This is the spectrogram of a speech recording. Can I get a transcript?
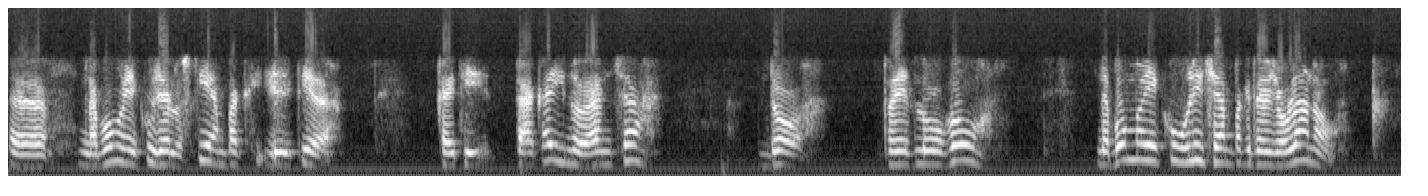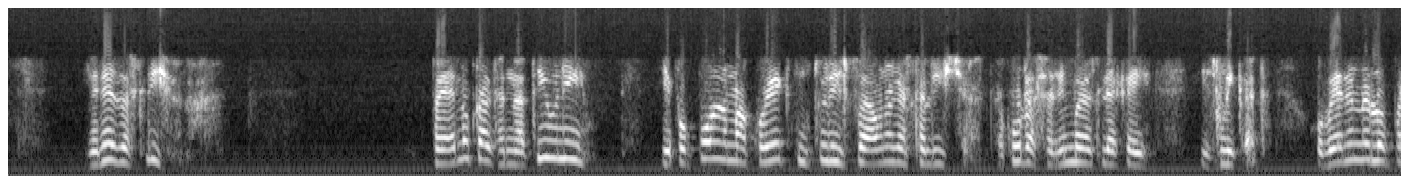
eh, ne bomo rekel žalosti, ampak iritira. Kajti taka ignoranca do predlogov, ne bomo rekel ulice, ampak državljanov, je nezaslišana. Predlog alternativni je popolnoma korekten tudi iz pravnega stališča, tako da se ne more tle kaj izmikati. Obenem je bilo pa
